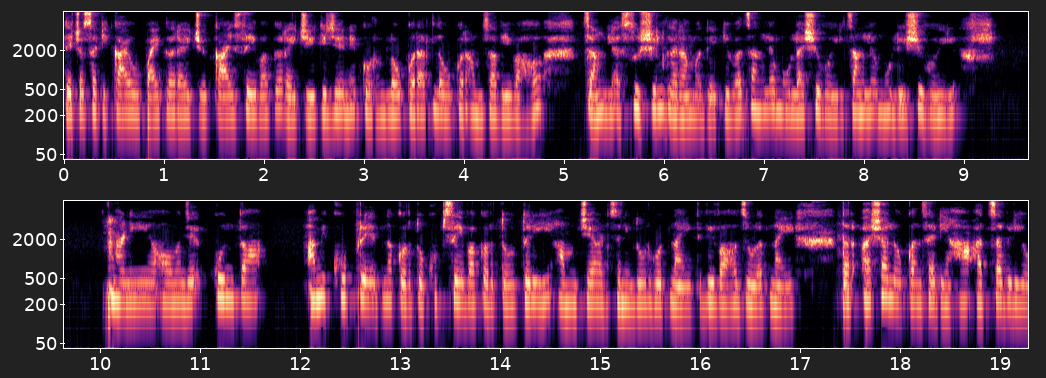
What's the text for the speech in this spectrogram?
त्याच्यासाठी काय उपाय करायचे? काय सेवा करायची? की जेणेकरून लवकरात लवकर आमचा विवाह चांगल्या सुशील घरामध्ये किंवा चांगल्या मुलाशी होईल चांगल्या मुलीशी होईल. आणि म्हणजे कोणता आम्ही खूप प्रयत्न करतो खूप सेवा करतो तरीही आमच्या अडचणी दूर होत नाहीत विवाह जुळत नाही. तर अशा लोकांसाठी हा आजचा व्हिडिओ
